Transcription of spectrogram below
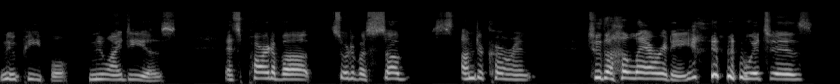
new people, new ideas. It's part of a sort of a sub undercurrent to the hilarity, which is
